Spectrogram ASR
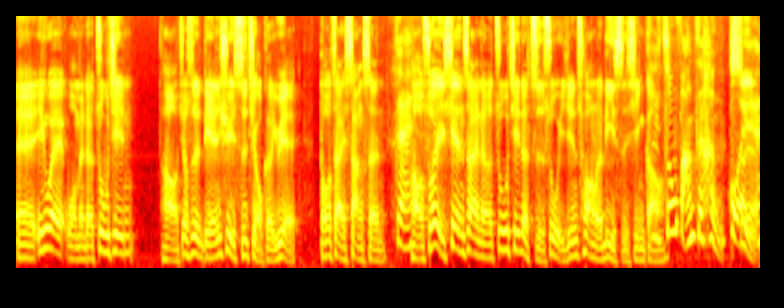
呃，因为我们的租金，好，就是连续十九个月都在上升，对，好，所以现在呢，租金的指数已经创了历史新高。租房子很贵，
